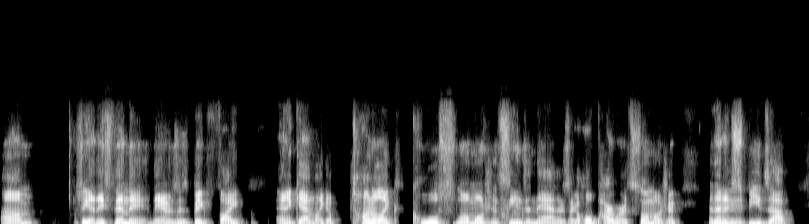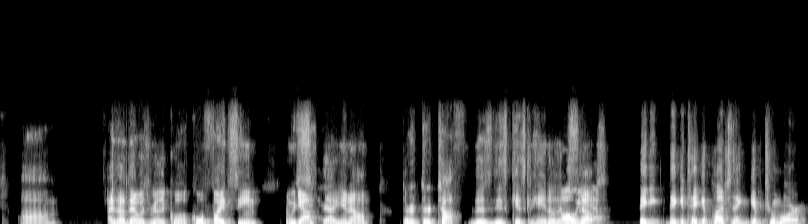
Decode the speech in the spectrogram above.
um so yeah they then they there was this big fight and again like a ton of like cool slow motion scenes in that there's like a whole part where it's slow motion and then it Mm. speeds up um i thought that was really cool cool fight scene and we Yeah. see that you know they're they're tough this, these kids can handle Oh themselves yeah. They can they can take a punch and they can give two more.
